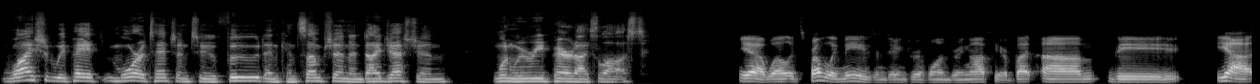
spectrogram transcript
Why should we pay more attention to food and consumption and digestion when we read Paradise Lost? Yeah, well, it's probably me who's in danger of wandering off here, but um the yeah,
